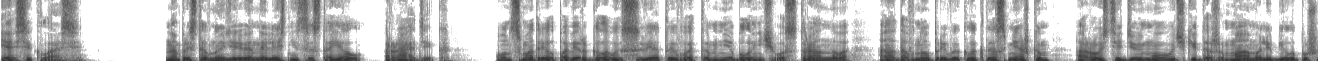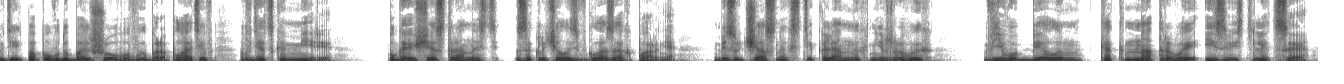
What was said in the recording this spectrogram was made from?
и осеклась. На приставной деревянной лестнице стоял Радик. Он смотрел поверх головы Светы, в этом не было ничего странного, она давно привыкла к насмешкам о росте дюймовочки, даже мама любила пошутить по поводу большого выбора платьев в детском мире. Пугающая странность заключалась в глазах парня, безучастных, стеклянных, неживых, в его белом, как натровая известь лице —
